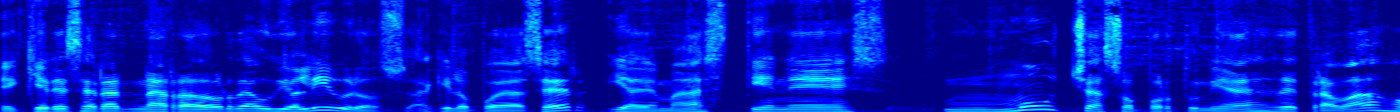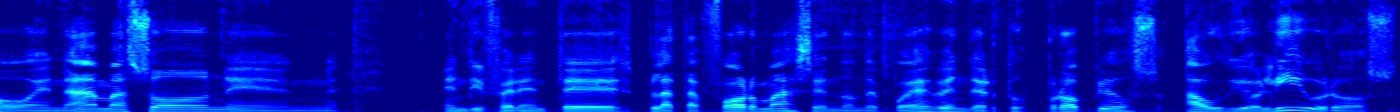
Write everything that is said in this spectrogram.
Eh, quiere ser narrador de audiolibros, aquí lo puede hacer y además tienes muchas oportunidades de trabajo en Amazon, en, en diferentes plataformas en donde puedes vender tus propios audiolibros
